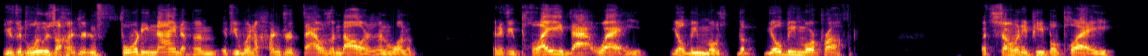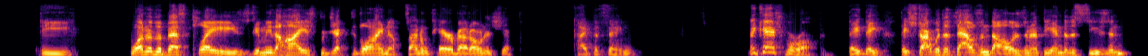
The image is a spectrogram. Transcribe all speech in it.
you could lose 149 of them if you win $100,000 in one of them. And if you play that way, you'll be most the, you'll be more profitable. But so many people play the what are the best plays? Give me the highest projected lineups. I don't care about ownership type of thing. They cash more often. They they they start with a thousand dollars, and at the end of the season,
